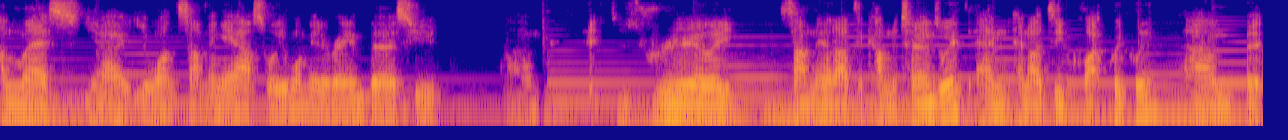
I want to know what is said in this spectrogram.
unless you know you want something else or you want me to reimburse you. Um, it was really something that I had to come to terms with, and, and I did quite quickly. Um, but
